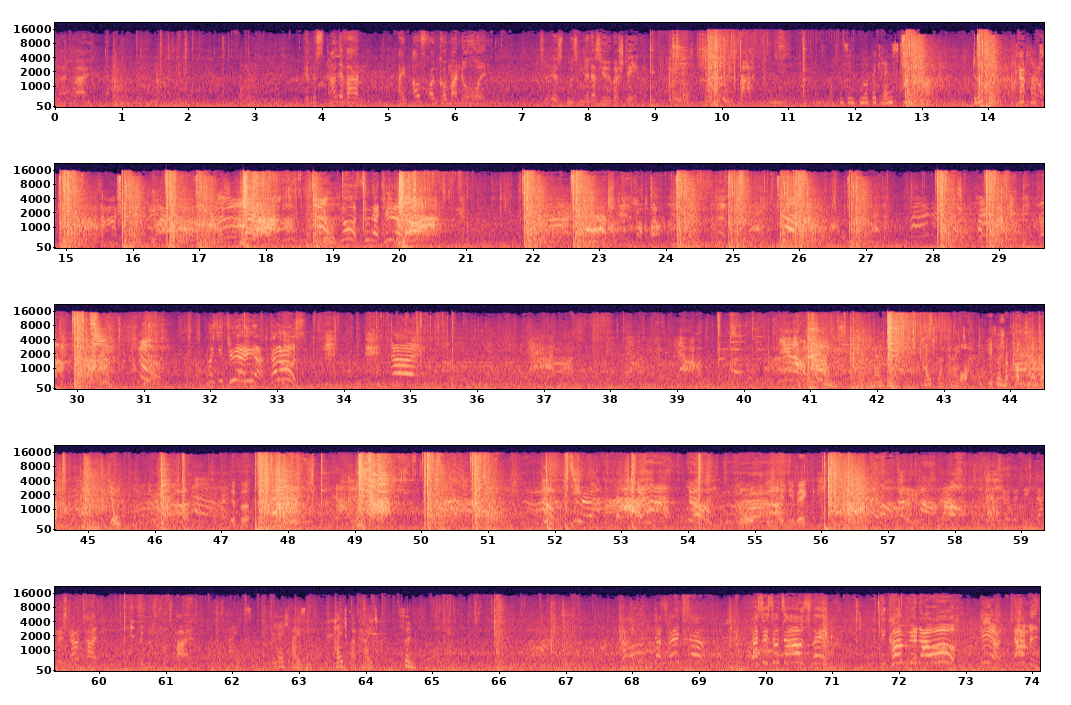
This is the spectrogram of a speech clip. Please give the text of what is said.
Bleib bei. Wir müssen alle warnen. Ein Aufräumkommando holen. Zuerst müssen wir das hier überstehen. Da! Waffen sind nur begrenzt haltbar. Drücke. Quadrat. Los zu der Tür! Durch die Tür hier! Na los! Nein! Eins. Jawohl. Haltbarkeit. Boah, epischer Fünf. Kampf, Alter. Jo. Über. Hallo, ich bin hier weg. Die Tür wird nicht lange standhalten. Wir müssen uns beeilen. Eins. Brecheisen. Haltbarkeit. 5. Da oben, das Fenster! Das ist unser Ausweg! Wie kommen wir da hoch? Hier, damit!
